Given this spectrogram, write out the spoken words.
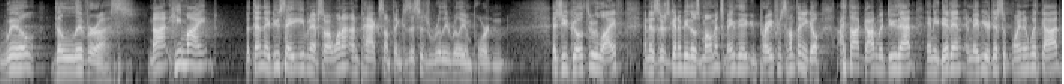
will deliver us. Not he might, but then they do say, even if. So I want to unpack something because this is really, really important. As you go through life and as there's going to be those moments maybe that you pray for something you go i thought god would do that and he didn't and maybe you're disappointed with god.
